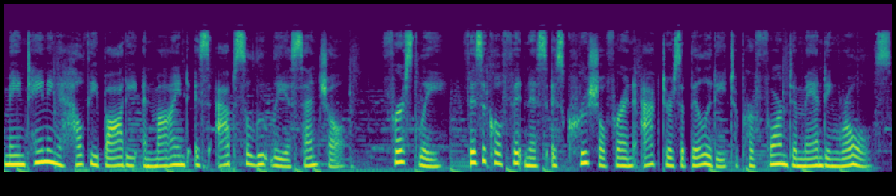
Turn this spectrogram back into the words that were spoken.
maintaining a healthy body and mind is absolutely essential. Firstly, physical fitness is crucial for an actor's ability to perform demanding roles.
